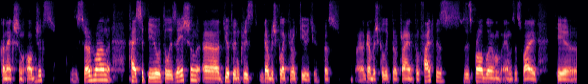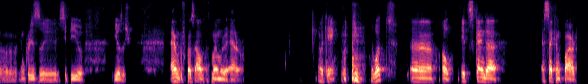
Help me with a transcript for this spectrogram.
connection objects. The third one, high CPU utilization uh, due to increased garbage collector activity, because a garbage collector trying to fight with this problem, and that's why he uh, increased the CPU usage. And of course, out of memory error. Okay, what, uh, oh, it's kind of a second part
